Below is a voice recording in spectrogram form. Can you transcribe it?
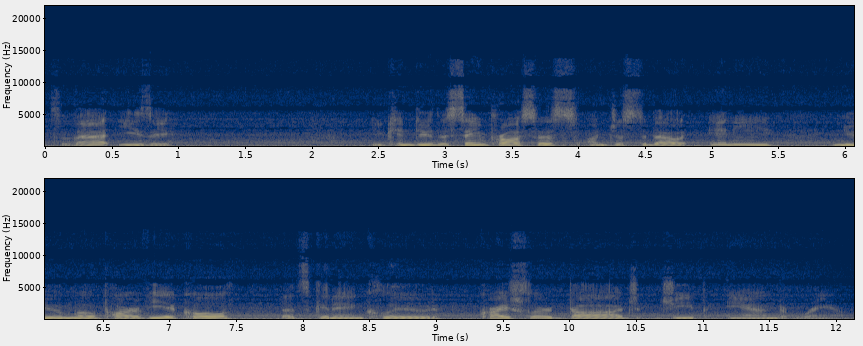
it's that easy. You can do the same process on just about any new Mopar vehicle that's gonna include Chrysler, Dodge, Jeep, and Ram.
